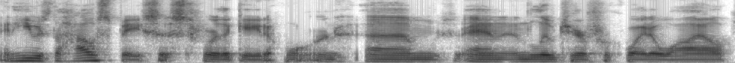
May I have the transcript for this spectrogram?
And he was the house bassist for the Gate of Horn, um, and, and lived here for quite a while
